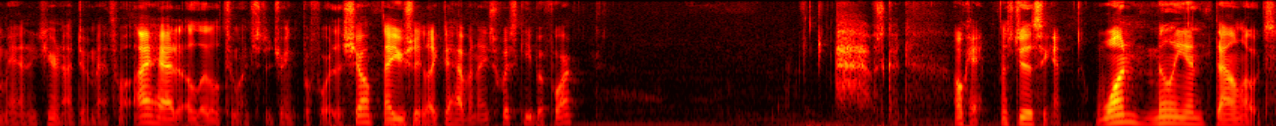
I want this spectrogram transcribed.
man, you're not doing math well. I had a little too much to drink before the show. I usually like to have a nice whiskey before. Ah, it was good. Okay, let's do this again. 1 million downloads.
